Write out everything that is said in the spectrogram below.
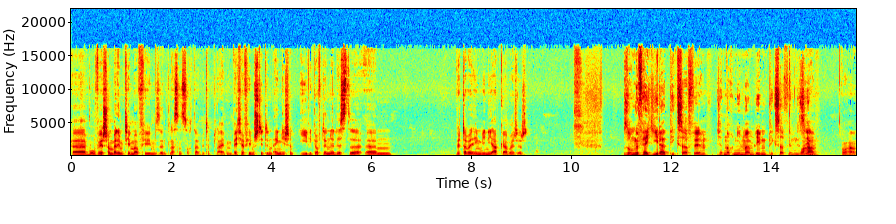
äh, wo wir schon bei dem Thema Film sind, lass uns doch da bitte bleiben. Welcher Film steht denn eigentlich schon ewig auf deiner Liste, ähm, wird aber irgendwie nie abgearbeitet? So ungefähr jeder Pixar-Film. Ich habe noch nie in meinem Leben einen Pixar-Film gesehen. Oha. Oha.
